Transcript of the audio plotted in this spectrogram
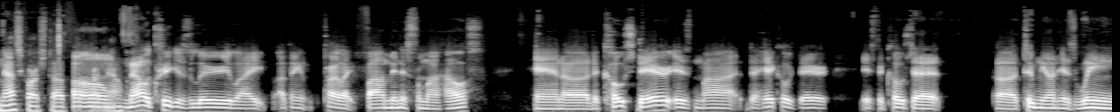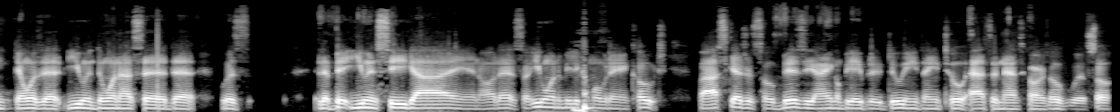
NASCAR stuff? right Um, now? Mallard Creek is literally like I think probably like five minutes from my house, and uh, the coach there is my the head coach there is the coach that uh, took me on his wing. Then was that you and the one I said that was the big UNC guy and all that. So he wanted me to come over there and coach. But I scheduled so busy, I ain't gonna be able to do anything until after NASCAR is over with. So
